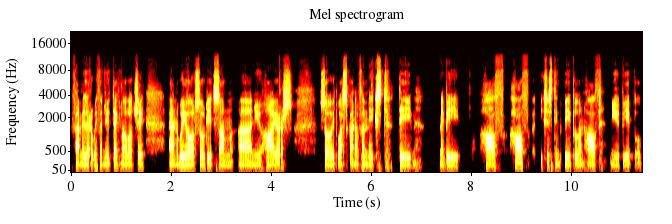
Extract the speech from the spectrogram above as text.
familiar with the new technology, and we also did some uh, new hires. So it was kind of a mixed team, maybe half half existing people and half new people.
